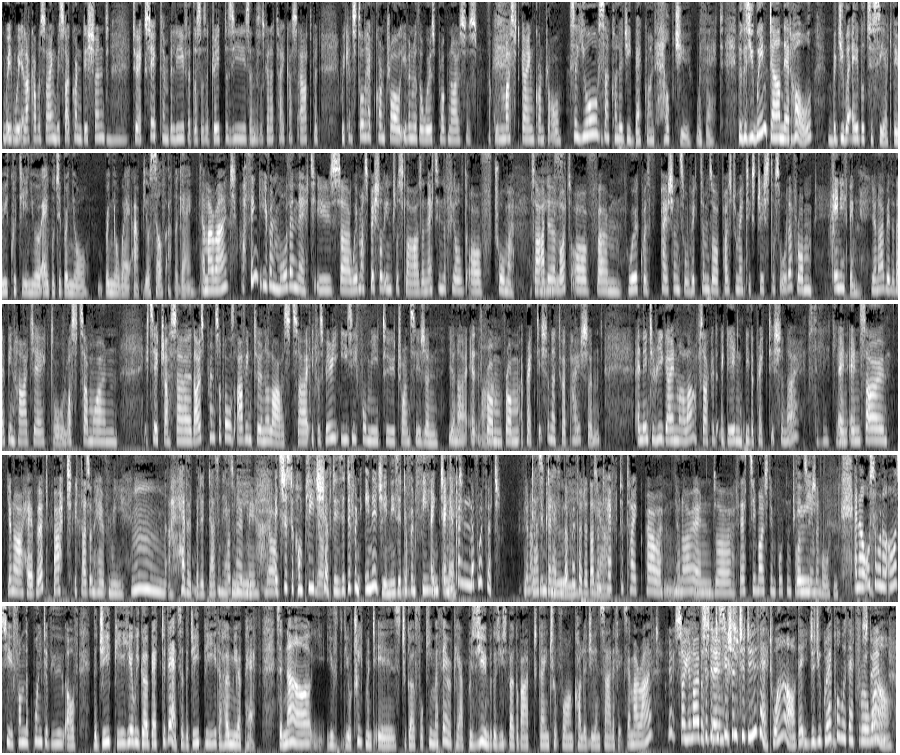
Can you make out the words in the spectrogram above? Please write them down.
we, we, like I was saying, we're so conditioned mm. to accept and believe that this is a dread disease and this is going to take us out, but we can still have control even with a worse prognosis. Like we must gain control. So your psychology background helped you with that because you went down that hole, but you were able to see it very quickly and you were able to bring your bring your way up, yourself up again. Am I right? I think even more than that is uh, where my special interest lies, and that's in the field of trauma. So yes. I do a lot of um, work with patients or victims of post-traumatic stress disorder from anything, you know, whether they've been hijacked or lost someone, etc. So those principles I've internalized. So it was very easy for me to transition, you know, wow. from from a practitioner to a patient. And then to regain my life, so I could again be the practitioner. Absolutely. And and so you know, I have it, but it doesn't have me. Mm, I have it, but it doesn't have doesn't me. Have me. No. It's just a complete no. shift. There's a different energy and there's a different feeling and, to and that. you can live with it. You, know, you can live me. with it. It doesn't yeah. have to take power, mm. you know, mm. and uh, that's the most important transition. Very important. And I also want to ask you from the point of view of the GP, here we go back to that. So the GP, the homeopath. So now your treatment is to go for chemotherapy, I presume, because you spoke about going to for oncology and side effects. Am I right? Yeah. So you know the So the decision to do that, wow. That, did you grapple with that for a while?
